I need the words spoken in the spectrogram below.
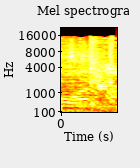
More.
